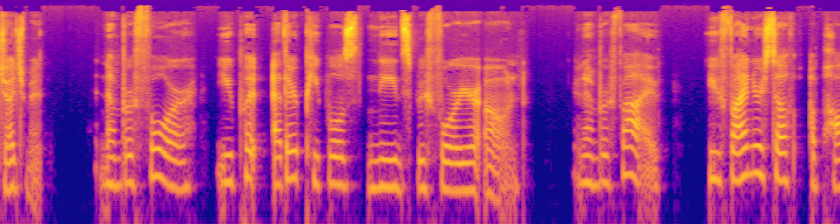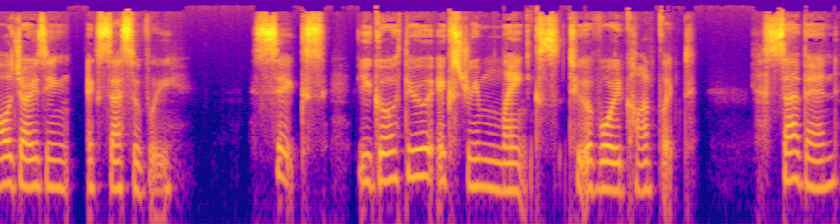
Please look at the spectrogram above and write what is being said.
judgment. Number four, you put other people's needs before your own. Number five, you find yourself apologizing excessively. Six, you go through extreme lengths to avoid conflict. Seven,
